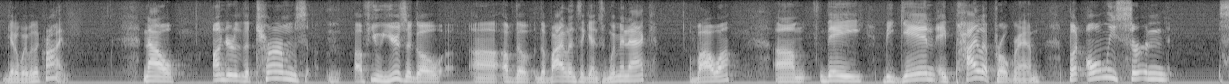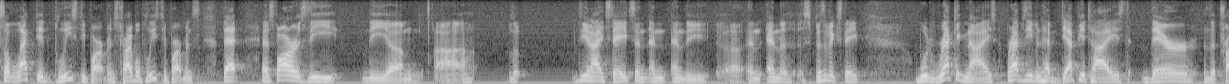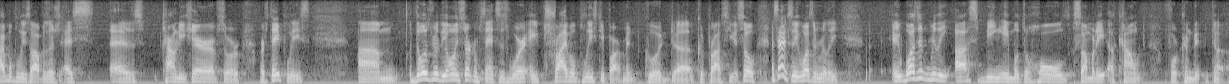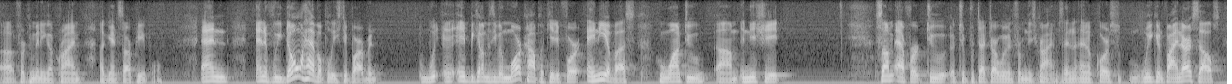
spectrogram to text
get away with a crime. Now, under the terms a few years ago uh, of the the Violence Against Women Act, VAWA, um, they began a pilot program but only certain selected police departments, tribal police departments, that as far as the the um, uh, the, United States and and and the uh, and and the specific state would recognize, perhaps even have deputized their the tribal police officers as as county sheriffs or or state police. Um, those were the only circumstances where a tribal police department could uh, could prosecute. So essentially, it wasn't really it wasn't really us being able to hold somebody account for uh, for committing a crime against our people. And and if we don't have a police department, we, it becomes even more complicated for any of us who want to um, initiate some effort to to protect our women from these crimes. And and of course, we can find ourselves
